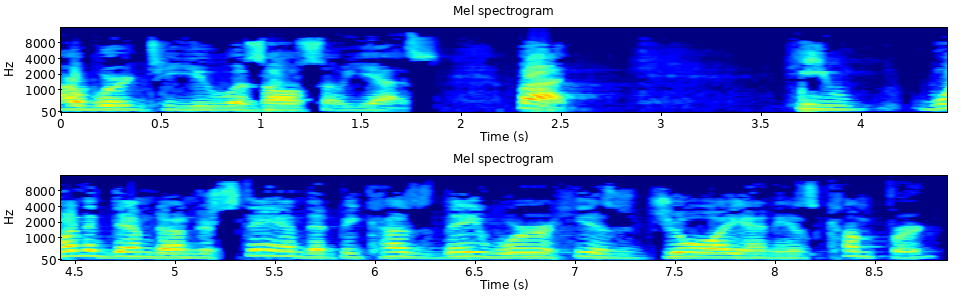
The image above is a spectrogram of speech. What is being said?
our word to you was also yes. But he wanted them to understand that because they were his joy and his comfort,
